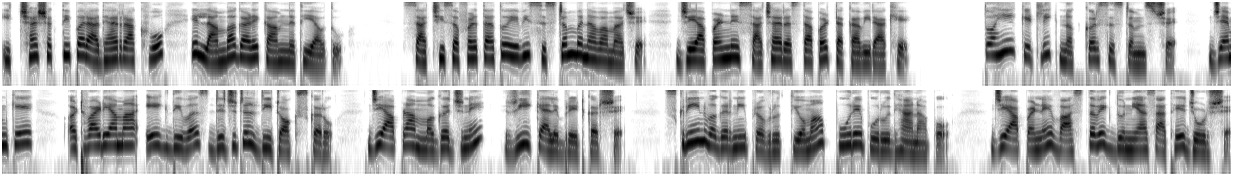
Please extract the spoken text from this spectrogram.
ઈચ્છાશક્તિ પર આધાર રાખવો એ લાંબા ગાળે કામ નથી આવતું. સાચી સફળતા તો એવી સિસ્ટમ બનાવવામાં છે, જે આપણને સાચા રસ્તા પર ટકાવી રાખે. તો અહીં કેટલીક નક્કર સિસ્ટમ્સ છે, જેમ કે અઠવાડિયામાં એક દિવસ ડિજિટલ ડિટોક્સ કરો, જે આપણા મગજને રીકેલિબ્રેટ કરશે. સ્ક્રીન વગરની પ્રવૃત્તિઓમાં પૂરેપૂરું ધ્યાન આપો, જે આપણને વાસ્તવિક દુનિયા સાથે જોડશે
